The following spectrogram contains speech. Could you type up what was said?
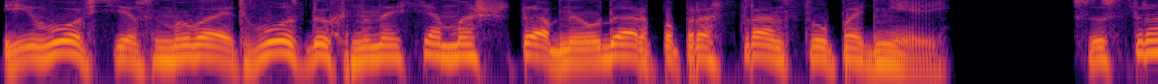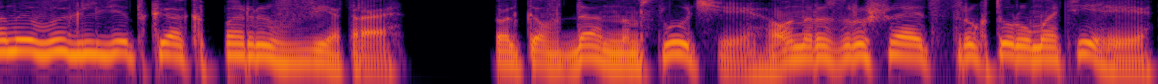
и вовсе взмывает воздух, нанося масштабный удар по пространству под ней. Со стороны выглядит как порыв ветра. Только в данном случае он разрушает структуру материи,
